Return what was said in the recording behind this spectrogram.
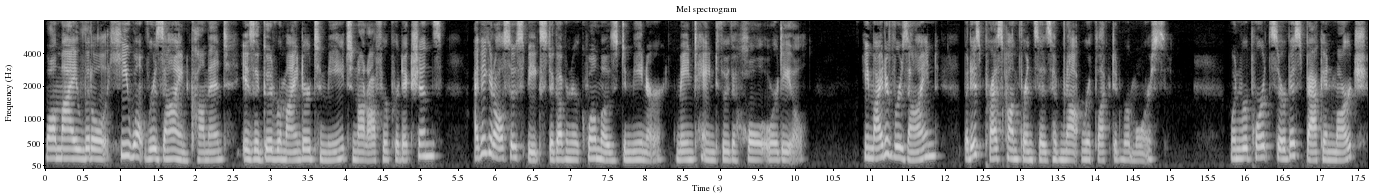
While my little he won't resign comment is a good reminder to me to not offer predictions, I think it also speaks to Governor Cuomo's demeanor maintained through the whole ordeal. He might have resigned, but his press conferences have not reflected remorse. When reports surfaced back in March,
